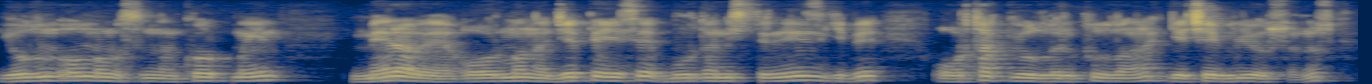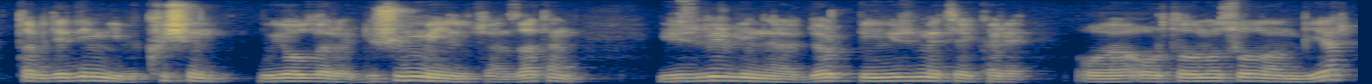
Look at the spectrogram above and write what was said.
Yolun olmamasından korkmayın. Mera ve ormana cephe ise buradan istediğiniz gibi ortak yolları kullanarak geçebiliyorsunuz. Tabi dediğim gibi kışın bu yolları düşünmeyin lütfen. Zaten 101 bin lira, 4100 metrekare ortalaması olan bir yer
